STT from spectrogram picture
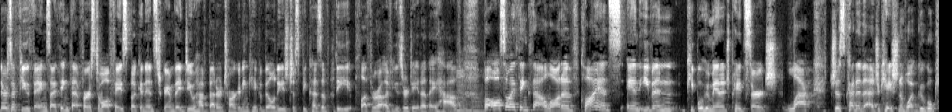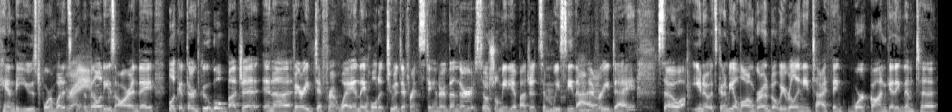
there's a few things. I think that first of all, Facebook and Instagram, they do have better targeting capabilities just because of the plethora of user data they have. Mm-hmm. But also, I think that a lot of clients and even people who manage paid search lack just kind of the education of what Google can be used for and what its Right. capabilities are. And they look at their Google budget in a very different way and they hold it to a different standard than their social media budgets. And we see that mm-hmm. every day. So, you know, it's going to be a long road, but we really need to, I think, work on getting them to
